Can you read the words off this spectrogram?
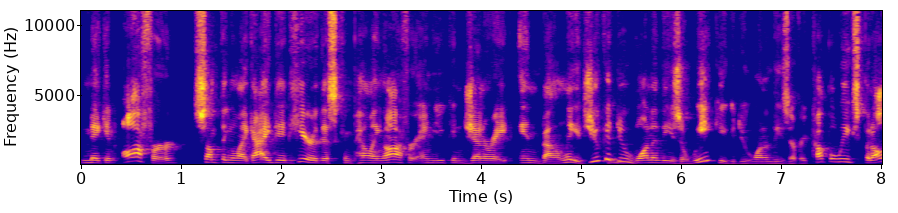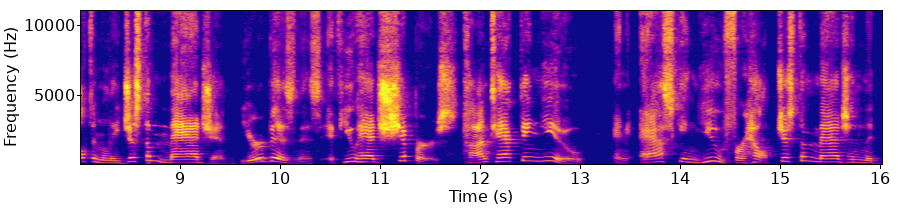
make an offer, something like I did here, this compelling offer, and you can generate inbound leads. You could do one of these a week, you could do one of these every couple weeks, but ultimately just imagine your business if you had shippers contacting you and asking you for help. Just imagine the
